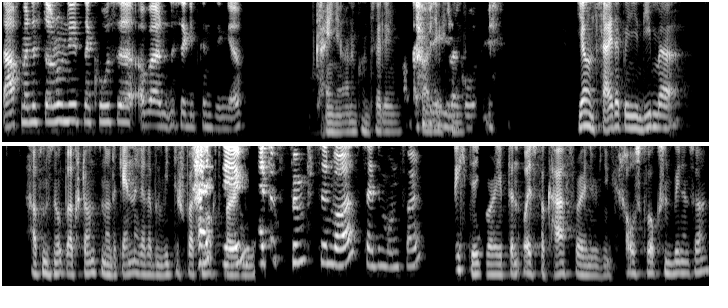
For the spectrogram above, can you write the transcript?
darf man das da noch nicht, Narkose, aber das ergibt keinen Sinn, ja. Keine Ahnung, ganz ehrlich. Nicht nicht. Narkose. Ja, und seitdem bin ich nie mehr auf dem Snowboard gestanden oder generell auf dem Wintersport gemacht, weil Seitdem, seit du 15 warst, seit dem Unfall. Richtig, weil ich dann alles verkauft, weil ich nämlich rausgewachsen bin und so.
